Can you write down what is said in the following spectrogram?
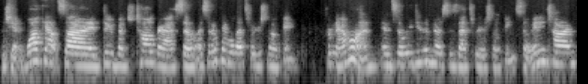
And she had to walk outside through a bunch of tall grass. So i said okay well that's where you're smoking from now on. And so we do hypnosis, that's where you're smoking. So anytime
